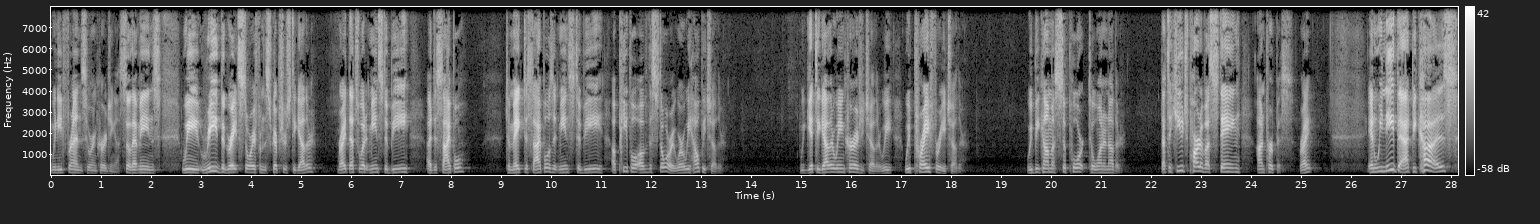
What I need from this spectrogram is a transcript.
We need friends who are encouraging us. So that means we read the great story from the scriptures together, right? That's what it means to be a disciple. To make disciples, it means to be a people of the story where we help each other. We get together, we encourage each other, we, we pray for each other. We become a support to one another. That's a huge part of us staying on purpose, right? And we need that because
